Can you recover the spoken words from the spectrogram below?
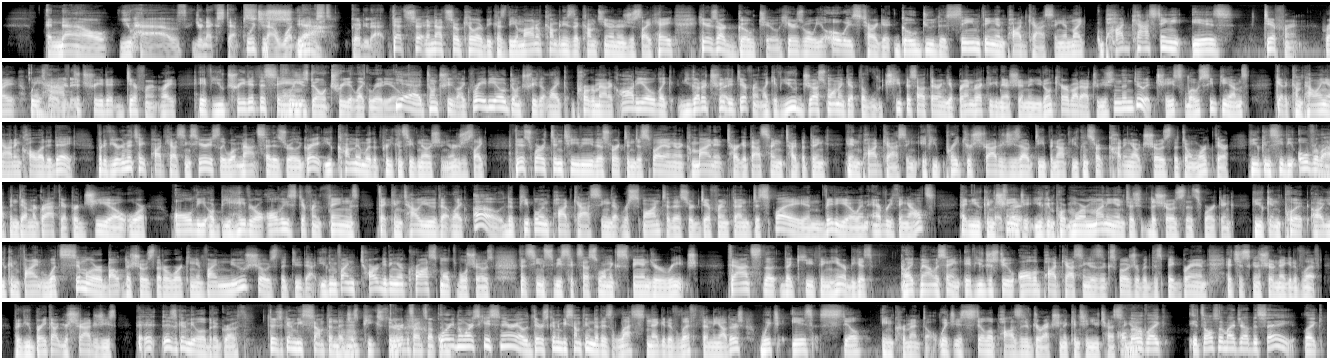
And now you have your next steps. Which is, now what yeah. next? Go do that. That's so, and that's so killer because the amount of companies that come to you and are just like, "Hey, here's our go-to. Here's what we always target. Go do the same thing in podcasting." And like podcasting is different, right? We That's have to treat it different, right? If you treat it the same, Please don't treat it like radio. yeah, don't treat it like radio. Don't treat it like programmatic audio. Like you got to treat Right. it different. Like if you just want to get the cheapest out there and get brand recognition and you don't care about attribution, then do it. Chase low CPMs, get a compelling ad and call it a day. But if you're going to take podcasting seriously, what Matt said is really great. You come in with a preconceived notion. You're just like, this worked in TV, this worked in display. I'm going to combine it, target that same type of thing in podcasting. If you break your strategies out deep enough, you can start cutting out shows that don't work there. You can see the overlap in demographic or geo or all the or behavioral, all these different things that can tell you that like, oh, the people in podcasting that respond to this are different than display and video and everything else. And you can change right. it. You can put more money into the shows that's working. You can put, uh, you can find what's similar about the shows that are working and find new shows that do that. You can find targeting across multiple shows that seems to be successful and expand your reach. That's the the key thing here because like Matt was saying, if you just do all of podcasting as exposure with this big brand, it's just going to show negative lift. But if you break out your strategies, it, there's going to be a little bit of growth. There's going to be something that just peaks through. Mm-hmm. You're gonna find something. Or even worst case scenario, there's going to be something that is less negative lift than the others, which is still incremental, which is still a positive direction to continue testing Although, out. like, it's also my job to say, like,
